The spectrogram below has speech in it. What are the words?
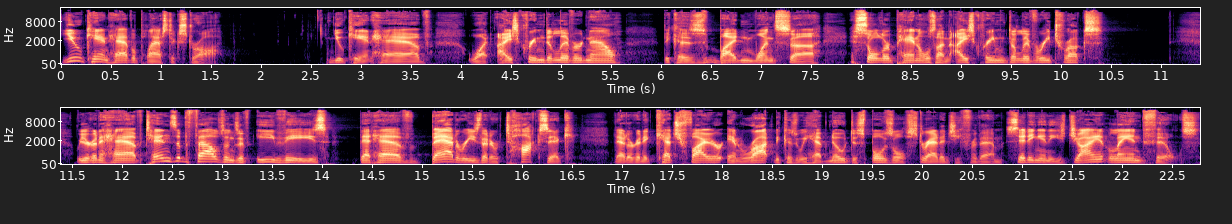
You can't have a plastic straw. You can't have, what, ice cream delivered now? Because Biden wants uh, solar panels on ice cream delivery trucks. You're going to have tens of thousands of EVs that have batteries that are toxic that are going to catch fire and rot because we have no disposal strategy for them sitting in these giant landfills.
